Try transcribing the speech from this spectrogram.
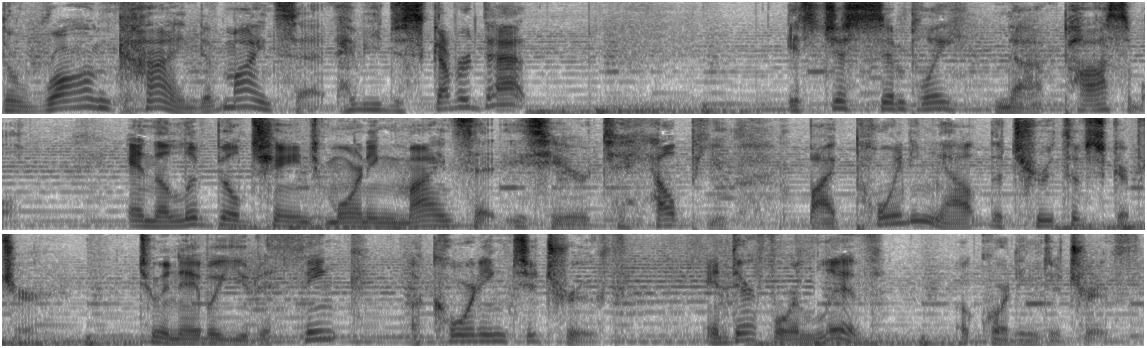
the wrong kind of mindset. Have you discovered that? It's just simply not possible. And the Live Build Change morning mindset is here to help you by pointing out the truth of Scripture to enable you to think according to truth and therefore live according to truth.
